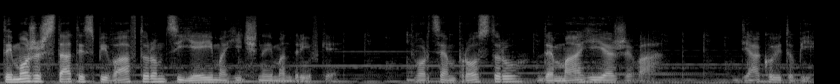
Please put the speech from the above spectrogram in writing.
Ти можеш стати співавтором цієї магічної мандрівки, творцем простору, де магія жива. Дякую тобі.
